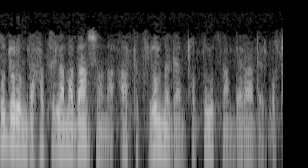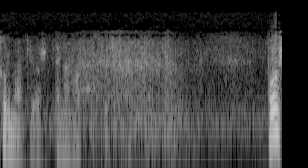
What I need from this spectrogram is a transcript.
bu durumda hatırlamadan sonra artık zulmeden toplulukla beraber oturma diyor Enam Boş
